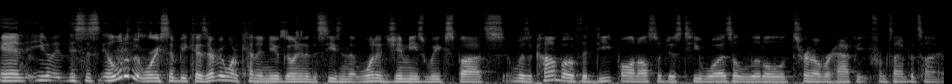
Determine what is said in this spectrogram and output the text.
And you know, this is a little bit worrisome because everyone kind of knew going into the season that one of Jimmy's weak spots was a combo of the deep ball and also just he was a little turnover happy from time to time.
